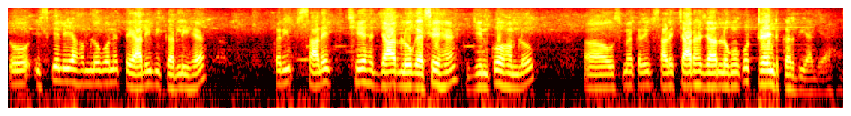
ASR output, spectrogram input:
तो इसके लिए हम लोगों ने तैयारी भी कर ली है। करीब साढ़े छः हज़ार लोग ऐसे हैं जिनको हम लोग उसमें करीब साढ़े चार हज़ार लोगों को ट्रेंड कर दिया गया है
